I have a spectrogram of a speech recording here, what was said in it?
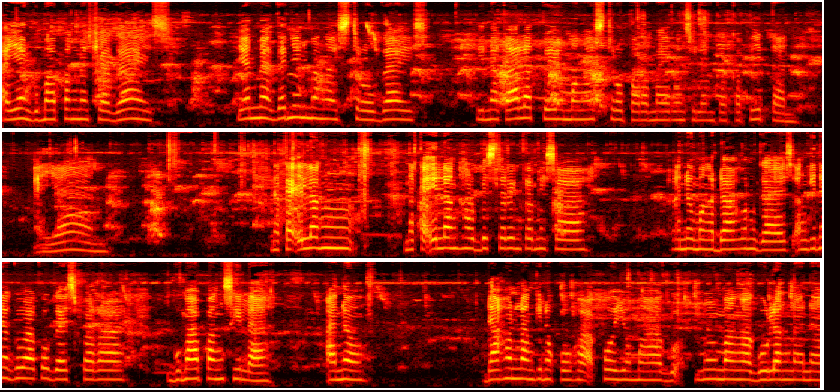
Ayan, gumapang na siya guys. Yan, ganyan mga straw guys. Pinakalat ko yung mga straw para mayroon silang kakapitan. Ayan. Nakailang nakailang harvest na rin kami sa ano mga dahon guys. Ang ginagawa ko guys para gumapang sila, ano, dahon lang kinukuha ko yung mga yung mga gulang na na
